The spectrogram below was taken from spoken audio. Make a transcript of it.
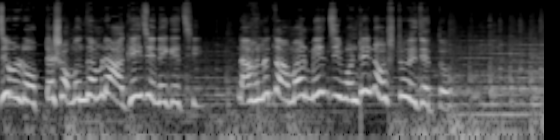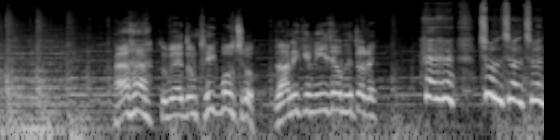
যে ওর রোগটা সম্বন্ধে আমরা আগেই জেনে গেছি। না হলে তো আমার মেয়ের জীবনটাই নষ্ট হয়ে যেত। হ্যাঁ হ্যাঁ তুমি একদম ঠিক বলছো। রানীকে নিয়ে যাও ভেতরে। হ্যাঁ হ্যাঁ চল চল চল।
